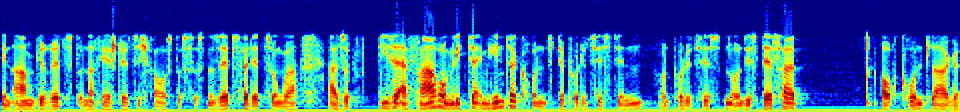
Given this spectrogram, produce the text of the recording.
den Arm geritzt und nachher stellt sich raus, dass das eine Selbstverletzung war. Also diese Erfahrung liegt ja im Hintergrund der Polizistinnen und Polizisten und ist deshalb auch Grundlage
